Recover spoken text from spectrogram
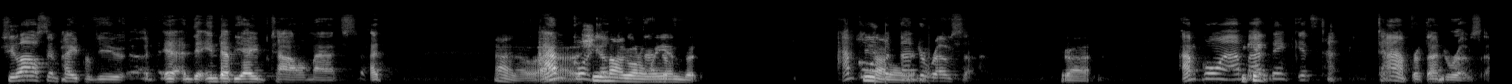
she lost in pay per view uh, the NWA title match. I, I know. I'm uh, gonna she's go not gonna win, but I'm going with Thunder win. Rosa. right. I'm going. I'm, I think it's ti- time for Thunder Rosa.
